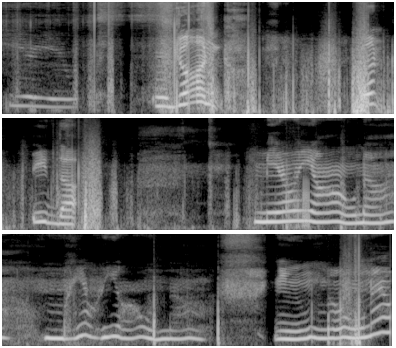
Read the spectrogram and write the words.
Hear you. Oh, don't, don't read that. Mariana, Mariana, you know now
